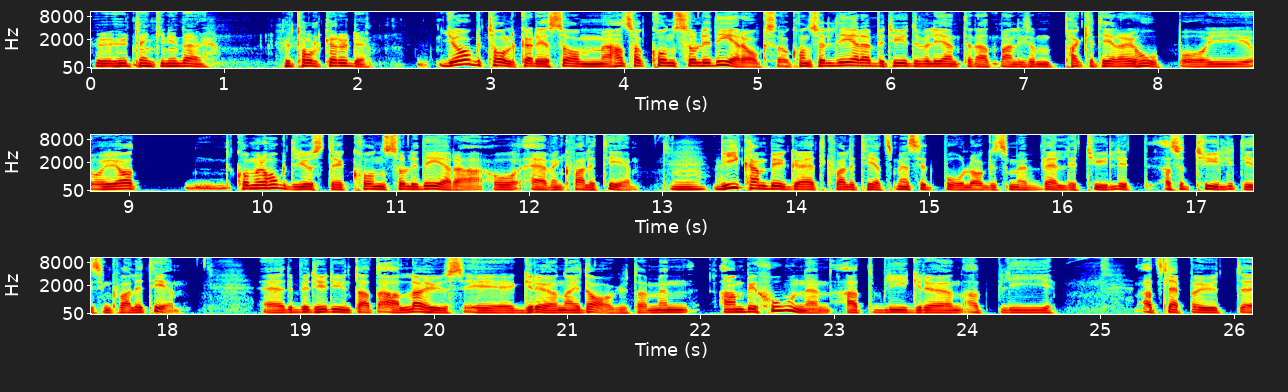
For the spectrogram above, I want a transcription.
Hur, hur tänker ni där? Hur tolkar du det? Jag tolkar det som, han sa konsolidera också. Konsolidera betyder väl egentligen att man liksom paketerar ihop och, och jag kommer ihåg just det, konsolidera och även kvalitet. Mm. Vi kan bygga ett kvalitetsmässigt bolag som är väldigt tydligt, alltså tydligt i sin kvalitet. Eh, Det betyder ju inte att alla hus är gröna idag, utan men ambitionen att bli grön, att, bli, att släppa ut eh,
